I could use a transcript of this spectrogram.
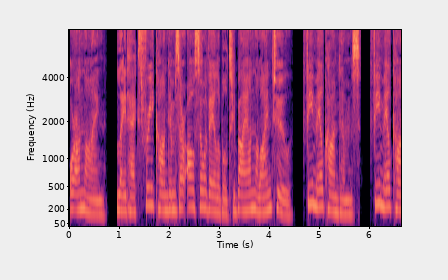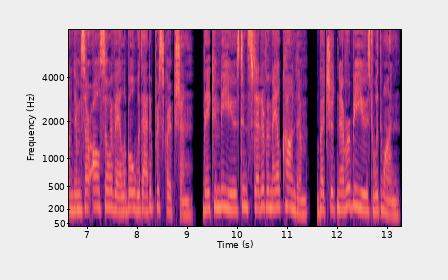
or online. Latex-free condoms are also available to buy online too. Female condoms. Female condoms are also available without a prescription. They can be used instead of a male condom, but should never be used with one.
